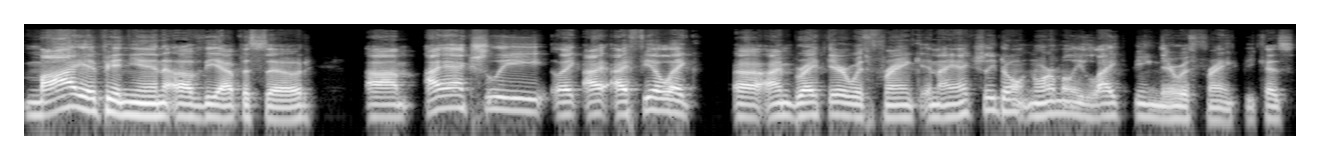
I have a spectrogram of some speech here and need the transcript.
my opinion of the episode, um, I actually like. I, I feel like uh, I'm right there with Frank, and I actually don't normally like being there with Frank because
